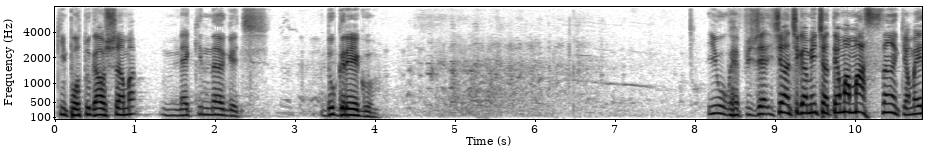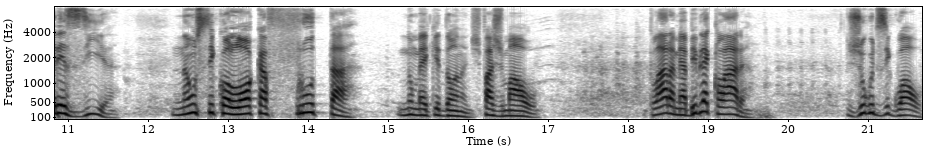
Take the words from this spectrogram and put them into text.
que em Portugal chama McNugget, do grego. E o refrigerante, antigamente tinha até uma maçã, que é uma heresia. Não se coloca fruta no McDonald's, faz mal. Clara, minha Bíblia é clara. Jugo desigual.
